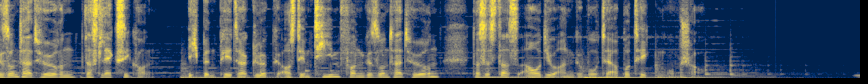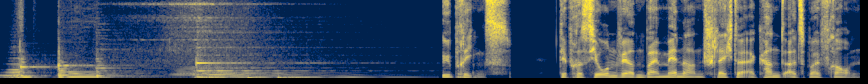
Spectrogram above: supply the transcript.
Gesundheit hören, das Lexikon. Ich bin Peter Glück aus dem Team von Gesundheit hören. Das ist das Audioangebot der Apothekenumschau. Übrigens, Depressionen werden bei Männern schlechter erkannt als bei Frauen.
